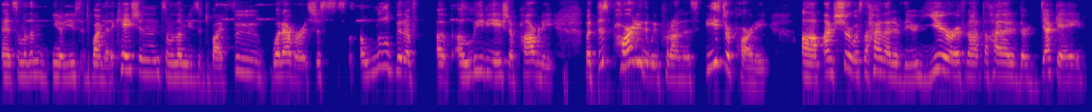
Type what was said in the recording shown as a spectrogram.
and some of them, you know, use it to buy medication. Some of them use it to buy food, whatever. It's just a little bit of, of alleviation of poverty. But this party that we put on, this Easter party, um, I'm sure was the highlight of their year, if not the highlight of their decade.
